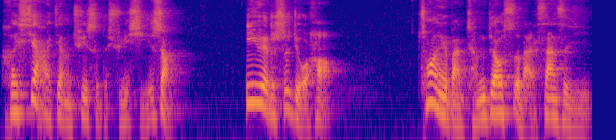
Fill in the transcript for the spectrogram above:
和下降趋势的学习上。一月的十九号，创业板成交四百三十亿，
